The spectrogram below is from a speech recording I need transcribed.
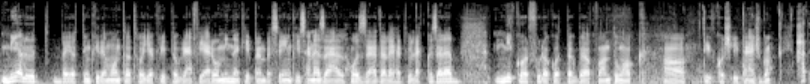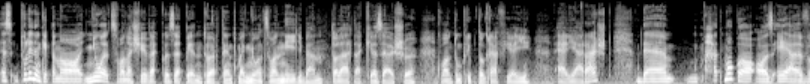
Mielőtt bejöttünk ide, mondtad, hogy a kriptográfiáról mindenképpen beszéljünk, hiszen ez áll hozzád a lehető legközelebb. Mikor furakodtak be a kvantumok a titkosításba? Hát ez tulajdonképpen a 80-as évek közepén történt meg, 84-ben találták ki az első kvantumkriptográfiai eljárást, de hát maga az elv,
